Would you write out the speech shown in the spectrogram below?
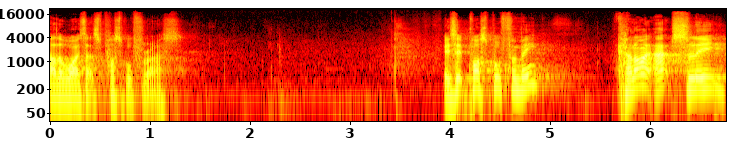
Otherwise, that's possible for us. Is it possible for me? Can I actually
